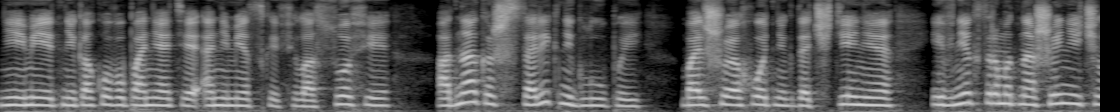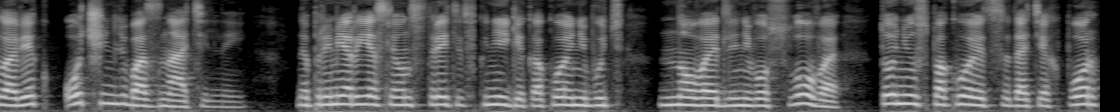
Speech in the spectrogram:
не имеет никакого понятия о немецкой философии, однако ж старик не глупый, большой охотник до чтения и в некотором отношении человек очень любознательный. Например, если он встретит в книге какое-нибудь новое для него слово, то не успокоится до тех пор,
